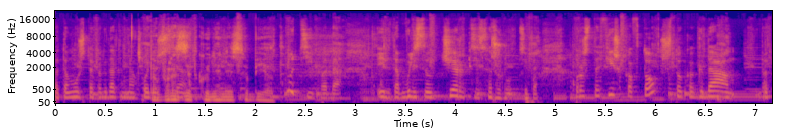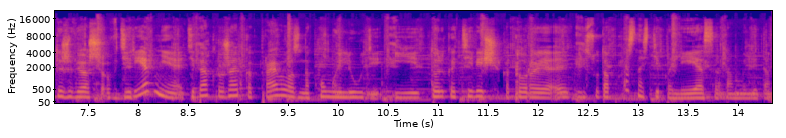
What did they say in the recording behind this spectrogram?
Потому что когда ты Типа находишься... в розетку не лезь, убьет. Ну, типа, да. Или там вылезли черти и сожрут тебя. Просто фишка в том, что когда ты живешь в деревне, тебя окружают, как правило, знакомые люди. И только те вещи, которые э, несут опасность, типа леса там, или там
